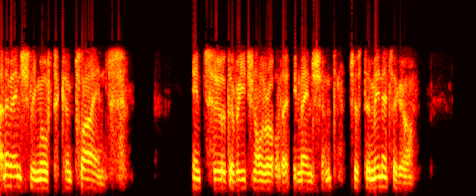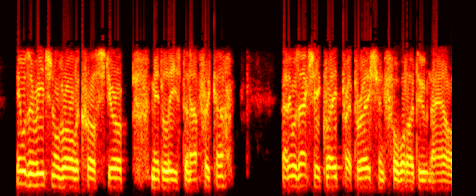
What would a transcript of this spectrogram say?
and eventually moved to compliance into the regional role that you mentioned just a minute ago. It was a regional role across Europe, Middle East, and Africa. And it was actually a great preparation for what I do now.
